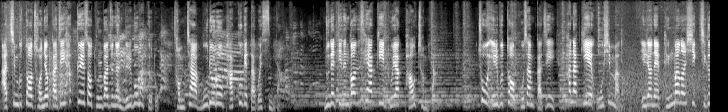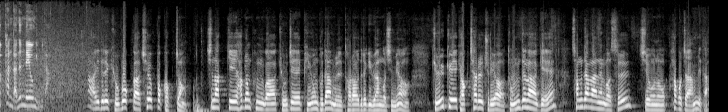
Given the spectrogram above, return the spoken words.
아침부터 저녁까지 학교에서 돌봐주는 늘봄 학교도 점차 무료로 바꾸겠다고 했습니다. 눈에 띄는 건 새학기 도약 바우처입니다. 초 1부터 고3까지 한 학기에 50만 원, 1년에 100만 원씩 지급한다는 내용입니다. 아이들의 교복과 체육복 걱정, 신학기 학용품과 교재 비용 부담을 덜어드리기 위한 것이며 교육교의 격차를 줄여 동등하게 성장하는 것을 지원하고자 합니다.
